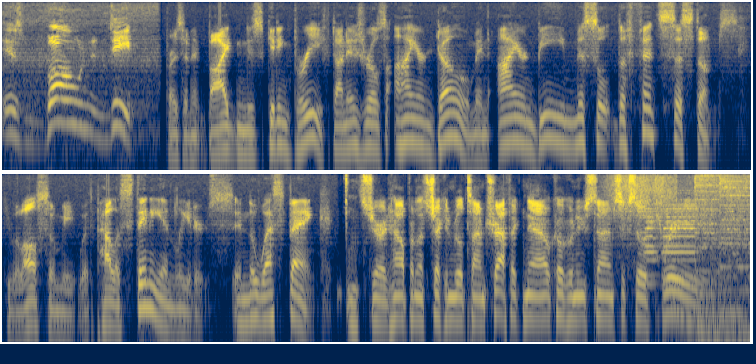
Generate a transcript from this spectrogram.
is bone deep. President Biden is getting briefed on Israel's Iron Dome and Iron Beam missile defense systems. He will also meet with Palestinian leaders in the West Bank. It's Jared Halpern. Let's check in real time traffic now. Kogo News Time 603.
